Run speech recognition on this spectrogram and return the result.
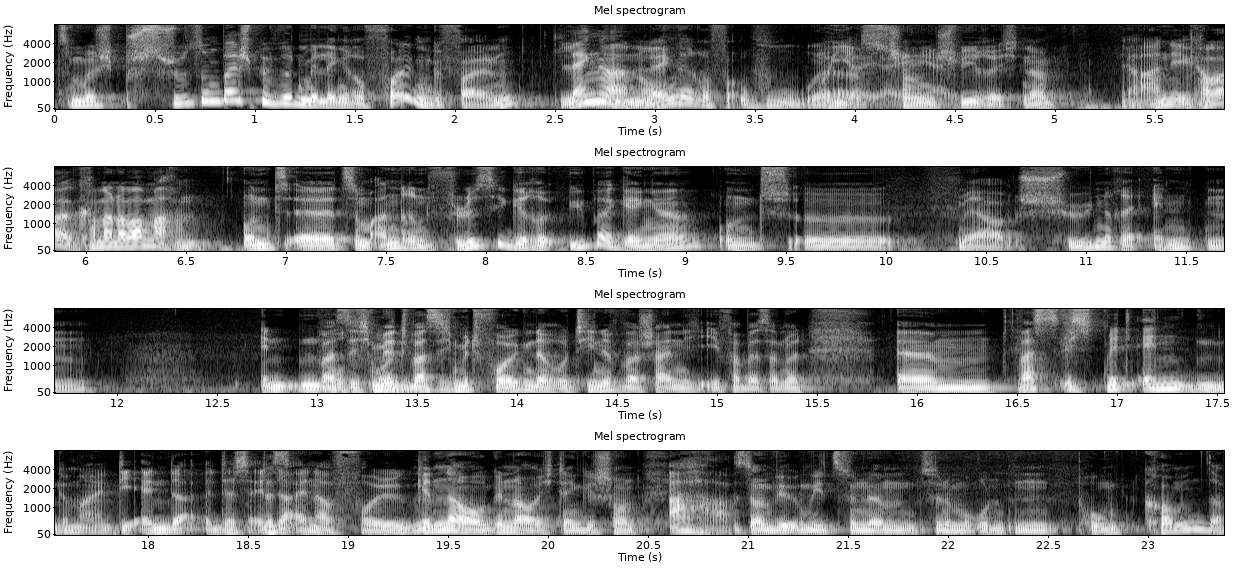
Zum Beispiel, zum Beispiel würden mir längere Folgen gefallen. Länger noch? Längere Folgen. Uh, ja, das ist schon schwierig, ne? Ja, nee, kann man, kann man aber machen. Und äh, zum anderen flüssigere Übergänge und äh, ja, schönere Enden. Enden Was ich, mit, was ich mit folgender Routine wahrscheinlich eh verbessern wird. Ähm, Was ist mit Enden gemeint? Die Ende, das Ende einer Folge? genau, genau, ich denke schon. Aha. Sollen wir irgendwie zu einem, zu einem runden Punkt kommen? Da,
